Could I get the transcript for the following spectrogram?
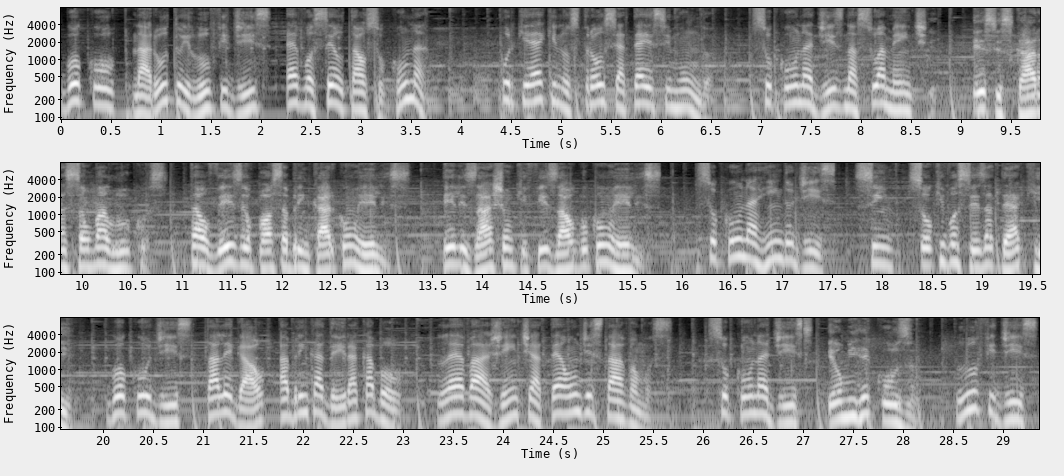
Goku, Naruto e Luffy diz: É você o tal Sukuna? Por que é que nos trouxe até esse mundo? Sukuna diz na sua mente: Esses caras são malucos. Talvez eu possa brincar com eles. Eles acham que fiz algo com eles. Sukuna rindo diz: Sim, sou que vocês até aqui. Goku diz: Tá legal, a brincadeira acabou. Leva a gente até onde estávamos. Sukuna diz: Eu me recuso. Luffy diz:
